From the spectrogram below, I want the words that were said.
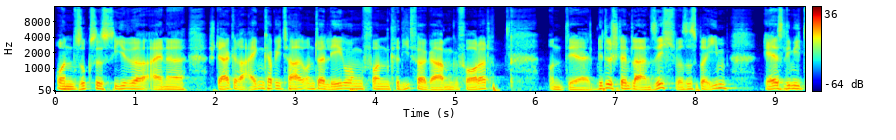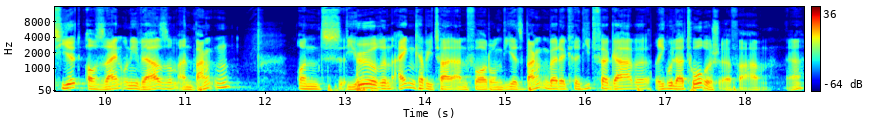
und sukzessive eine stärkere Eigenkapitalunterlegung von Kreditvergaben gefordert. Und der Mittelständler an sich, was ist bei ihm? Er ist limitiert auf sein Universum an Banken und die höheren Eigenkapitalanforderungen, die jetzt Banken bei der Kreditvergabe regulatorisch erfahren, ja,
